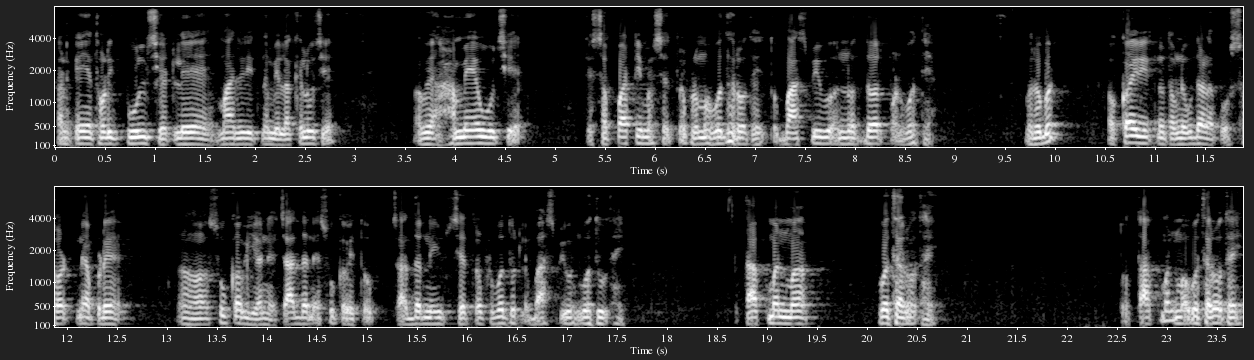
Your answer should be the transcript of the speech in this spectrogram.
કારણ કે અહીંયા થોડીક ભૂલ છે એટલે મારી રીતના મેં લખેલું છે. હવે સામે એવું છે કે સપાટીમાં ક્ષેત્રફળમાં વધારો થાય તો બાષ્પીભવનનો દર પણ વધે. બરાબર? કઈ રીતનું તમને ઉદાહરણ આપું? શર્ટને આપણે સૂકવીએ અને ચાદરને સૂકવીએ તો ચાદરની ક્ષેત્રફળ વધુ એટલે બાષ્પીભવન વધુ થાય. તાપમાનમાં વધારો થાય. તો તાપમાનમાં વધારો થાય,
